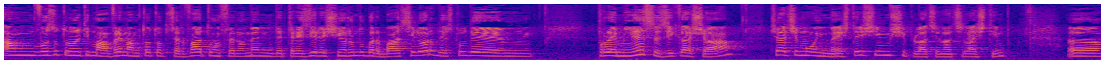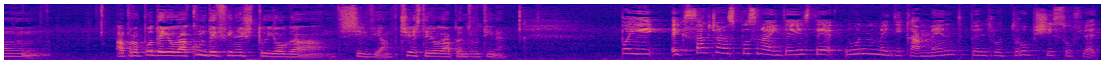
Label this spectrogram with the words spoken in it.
Am văzut în ultima vreme, am tot observat un fenomen de trezire și în rândul bărbaților, destul de um, proeminent să zic așa, ceea ce mă uimește și îmi și place în același timp. Um, apropo de yoga, cum definești tu yoga, Silvia? Ce este yoga pentru tine? Păi, exact ce am spus înainte, este un medicament pentru trup și suflet.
